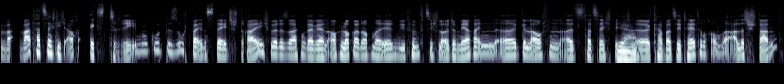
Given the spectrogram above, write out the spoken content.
war, war tatsächlich auch extrem gut besucht, war in Stage 3. Ich würde sagen, da wären auch locker nochmal irgendwie 50 Leute mehr reingelaufen, äh, als tatsächlich Ja. äh, Kapazität im Raum war. Alles stand.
